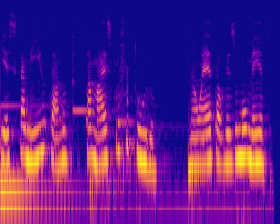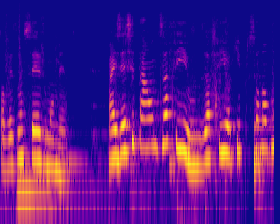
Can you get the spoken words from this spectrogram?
e esse caminho está tá mais para o futuro Não é talvez o momento, talvez não seja o momento. Mas esse tá um desafio, um desafio aqui para o seu novo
